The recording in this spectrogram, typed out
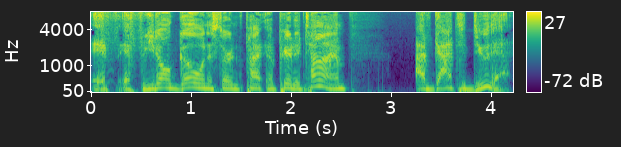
if, if you don't go in a certain period of time, I've got to do that.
